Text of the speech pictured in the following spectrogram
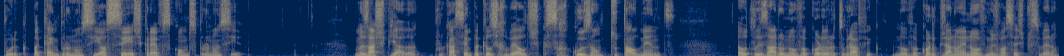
Porque para quem pronuncia o C, escreve-se como se pronuncia. Mas acho piada, porque há sempre aqueles rebeldes que se recusam totalmente a utilizar o novo acordo ortográfico. Novo acordo que já não é novo, mas vocês perceberam.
